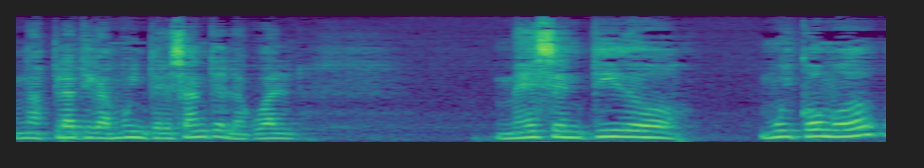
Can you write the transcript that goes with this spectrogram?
unas pláticas muy interesantes, la cual me he sentido muy cómodo,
